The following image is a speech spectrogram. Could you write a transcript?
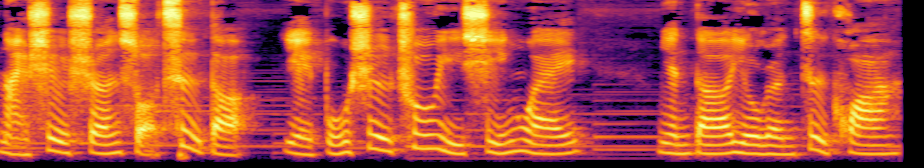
乃是神所赐的；也不是出于行为，免得有人自夸。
